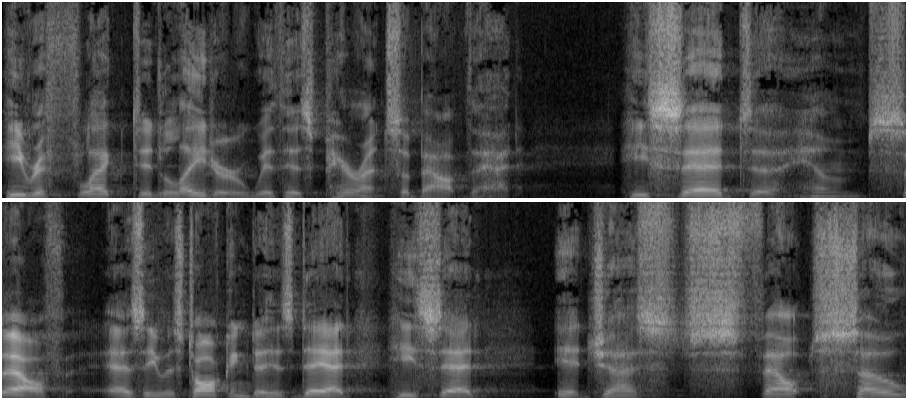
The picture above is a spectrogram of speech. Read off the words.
he reflected later with his parents about that. He said to himself, as he was talking to his dad, he said, It just felt so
